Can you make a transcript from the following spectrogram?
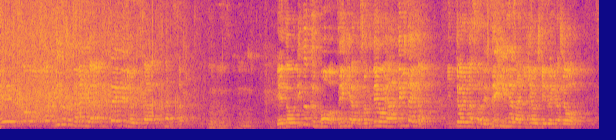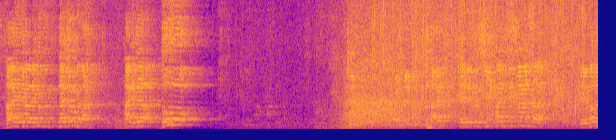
えー、っと、りくくんが何か伝えてるようですが、何ですか？うんうん。うんえー、っと、りくくんもぜひあの側転をやってみっておりますので、ぜひ皆さんに披露していただきましょう。はい、ではりくくん大丈夫かな？はい、じゃあ、どうぞ。はい、えー、っと、失敗してしまいました。えーまだま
